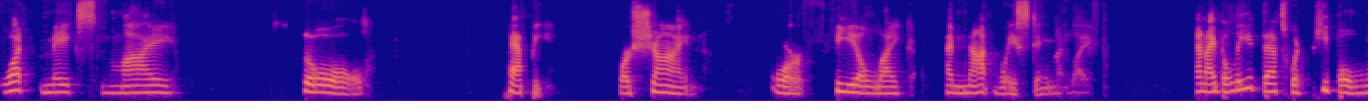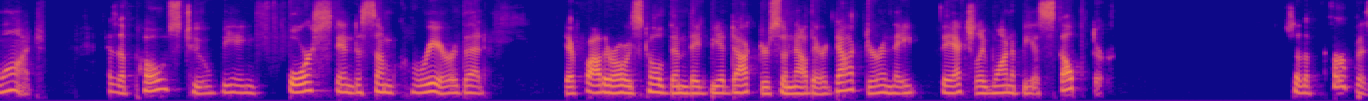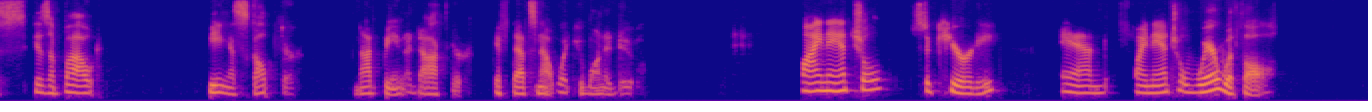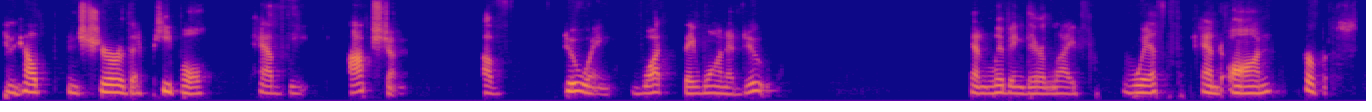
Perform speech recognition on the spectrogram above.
what makes my soul happy or shine or feel like I'm not wasting my life. And I believe that's what people want, as opposed to being forced into some career that their father always told them they'd be a doctor. So now they're a doctor and they, they actually want to be a sculptor. So the purpose is about being a sculptor, not being a doctor, if that's not what you want to do. Financial security and financial wherewithal can help ensure that people have the option of doing what they want to do and living their life with and on purpose.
